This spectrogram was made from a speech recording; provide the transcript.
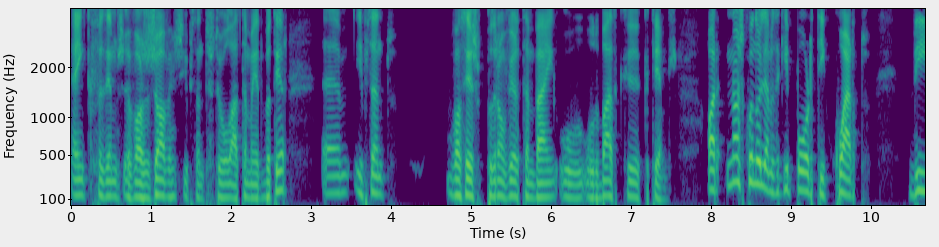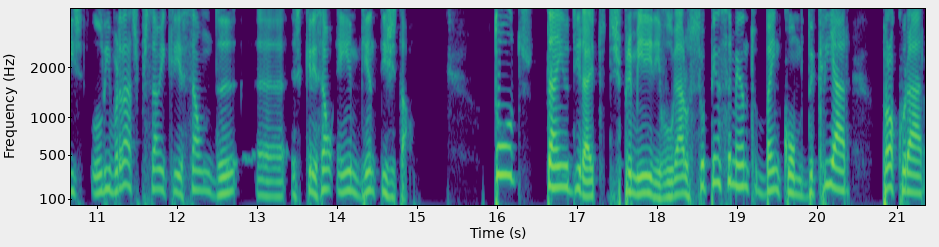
em que fazemos a voz dos jovens, e portanto estou lá também a debater, um, e portanto vocês poderão ver também o, o debate que, que temos. Ora, nós quando olhamos aqui para o artigo 4 diz liberdade de expressão e criação, de, uh, criação em ambiente digital. Todos têm o direito de exprimir e divulgar o seu pensamento, bem como de criar, procurar,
